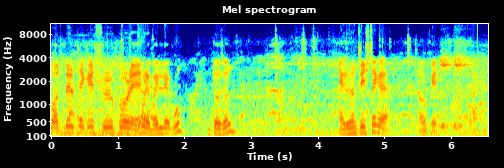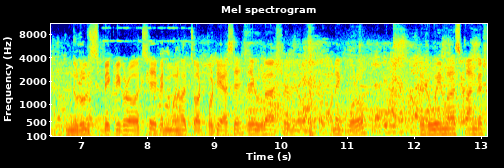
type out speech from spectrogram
কদবেল থেকে শুরু করে করে ভাই লেবু? ডজন? এক ডজন ত্রিশ টাকা? ওকে। নুডলস বিক্রি করা হচ্ছে। ইভেন মনে হয় চটপটি আছে। যেগুলো আসলে অনেক অনেক বড়। রুই মাছ পাঙ্গাস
